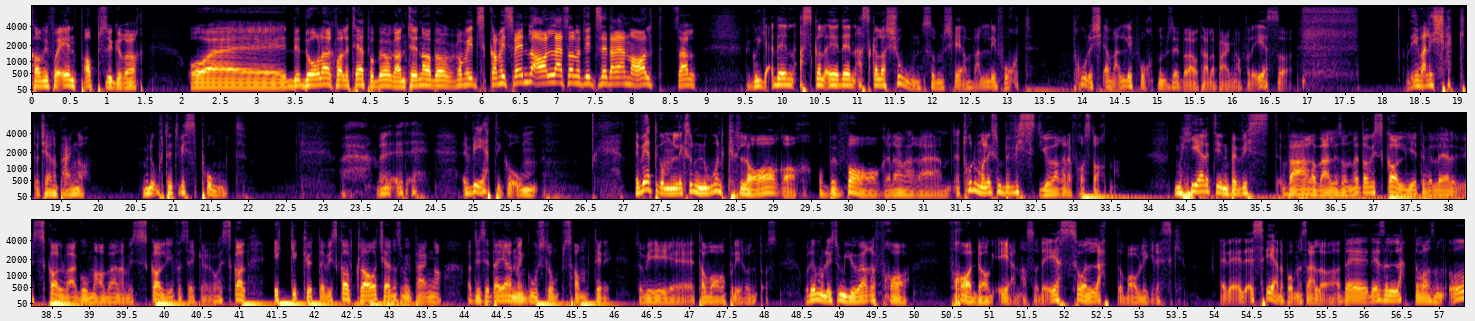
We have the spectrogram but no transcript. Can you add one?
Kan vi få inn pappsugerør? Og eh, dårligere kvalitet på burgeren, tynnere burger. Kan vi, kan vi, svindle alle, sånn at vi sitter igjen med alt selv? Det, går, det, er eskal, det, er en eskalasjon som skjer veldig fort. Jeg tror det skjer veldig fort når du sitter der og teller penger, for det er så Det er veldig kjekt å tjene penger, men opp til et visst punkt. Men jeg, jeg, jeg vet ikke om jeg vet ikke om liksom noen klarer å bevare den der eh, Jeg tror du må liksom bevisst gjøre det fra starten av. Du må hele tiden bevisst være veldig sånn Vet du, vi skal gi til veldedighet, vi skal være gode med arbeiderne, vi skal gi forsikringer, vi skal ikke kutte, vi skal klare å tjene så mye penger at vi sitter igjen med en god slump samtidig så vi eh, tar vare på de rundt oss. Og det må du liksom gjøre fra, fra dag én, altså. Det er så lett å bare bli grisk jeg, jeg, ser det på meg selv òg, det, det, er så lett å være sånn Å,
